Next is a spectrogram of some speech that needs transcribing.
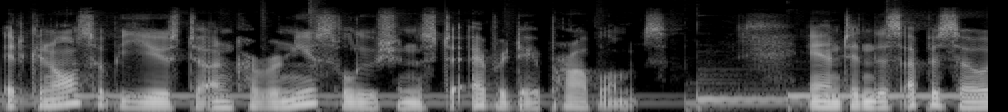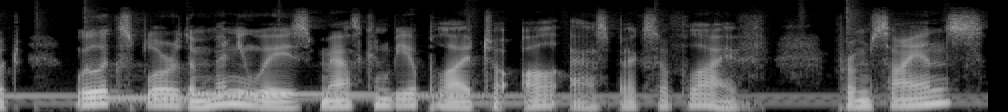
It can also be used to uncover new solutions to everyday problems. And in this episode, we'll explore the many ways math can be applied to all aspects of life, from science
